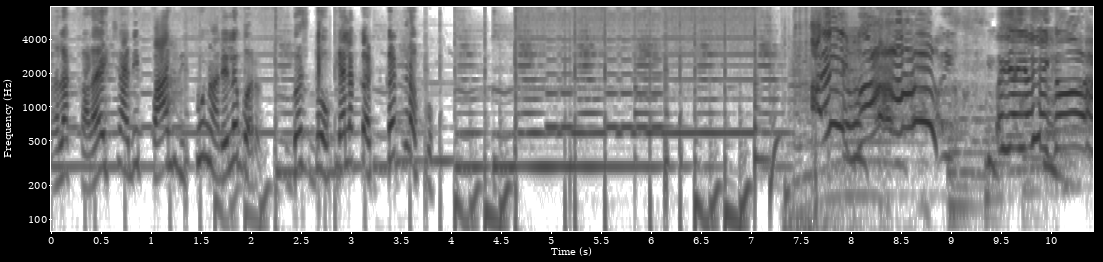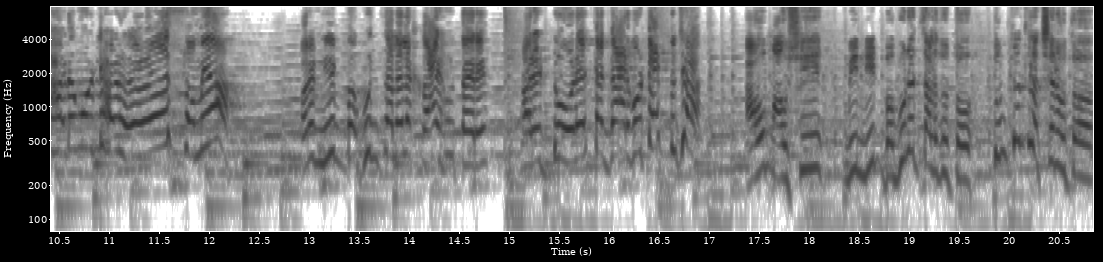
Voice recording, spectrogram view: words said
मला कळायच्या आधी पान विकून आलेलं बरं. उगाच डोक्याला कटकट नको. सम्या! अरे नीट बघून चालायला काय होत रे? अरे डोळ्यात का गारगोट आहेत तुझ्या! अहो मावशी मी नीट बघूनच चालत होतो. तुमचंच लक्ष नव्हतं.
